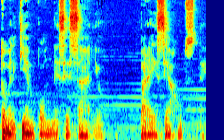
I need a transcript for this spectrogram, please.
Tome el tiempo necesario para ese ajuste.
